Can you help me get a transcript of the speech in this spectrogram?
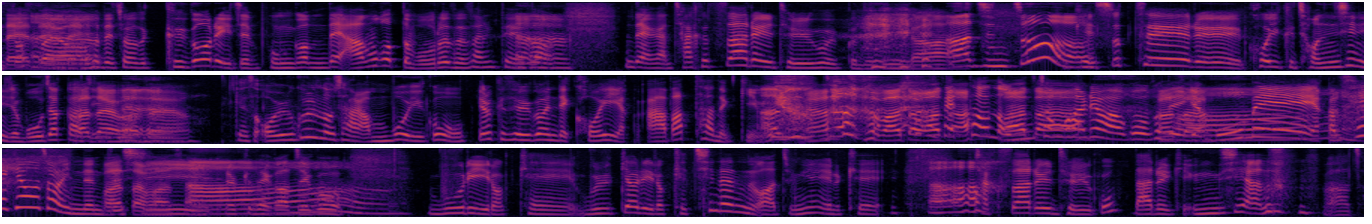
네네네. 있었어요. 근데 저도 그거를 이제 본 건데 아무것도 모르는 상태에서. 근데 약간 작사를 들고 있고 누군가 아 진짜? 이렇게 수트를 거의 그 전신 이제 모자까지 맞아요 맞아요. 그래서 얼굴도 잘 안 보이고 이렇게 들고 있는데 거의 약간 아바타 느낌. 아, 맞아 맞아 패턴 엄청 맞아. 화려하고 근데 이게 맞아. 몸에 약간 새겨져 있는 듯이 맞아. 이렇게 돼가지고 아. 물이 이렇게 물결이 이렇게 치는 와중에 이렇게 아, 작사를 들고 나를 이렇게 응시하는 맞아.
